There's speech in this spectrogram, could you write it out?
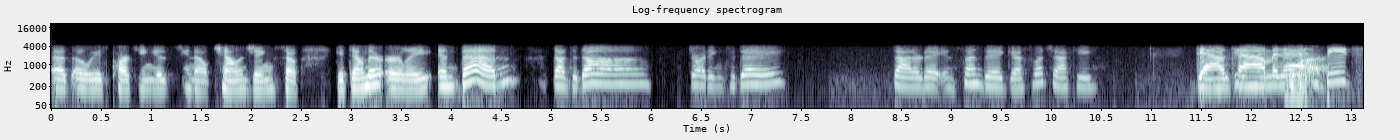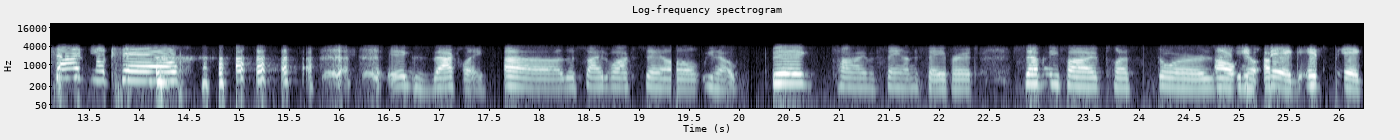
as always, parking is you know challenging. So get down there early, and then da da da, starting today, Saturday and Sunday. Guess what, Jackie? Downtown Manhattan Beach sidewalk sale. exactly. Uh, the sidewalk sale, you know, big time fan favorite. 75 plus stores. Oh, you know, it's big. It's big.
